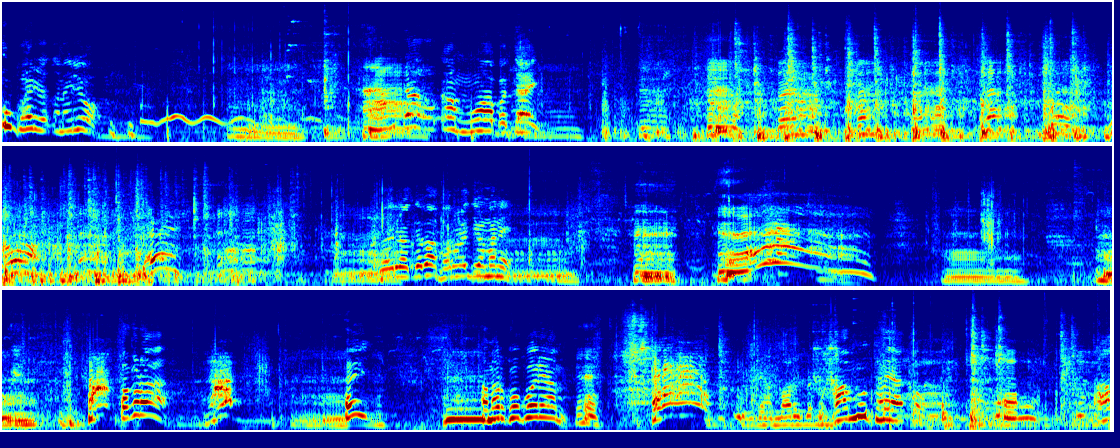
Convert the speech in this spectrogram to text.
ઊભા રહ્યો તમે રહ્યો ઉડાડો કામ મુઆ બધાય. ઊભા દેવા ભરવા દ્યો મને. પકડો અમાર ખોપો રે આમ. થયા હામું થાય તો. આ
